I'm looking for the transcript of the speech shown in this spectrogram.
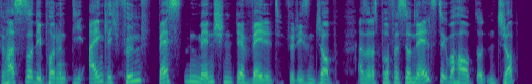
du hast so die, die eigentlich fünf besten Menschen der Welt für diesen Job. Also das professionellste überhaupt und ein Job,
